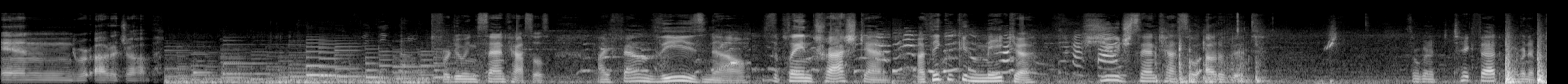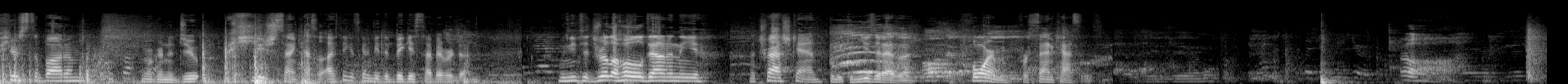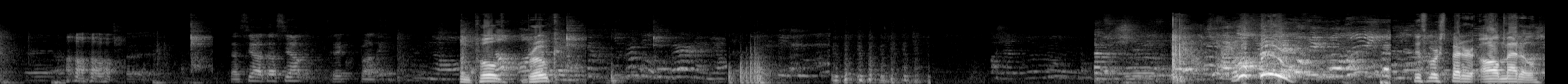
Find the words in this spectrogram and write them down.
And we're out of job. For doing sandcastles, I found these now. This is a plain trash can. I think we can make a huge sandcastle out of it. So we're gonna take that and we're gonna pierce the bottom and we're gonna do a huge sandcastle. I think it's gonna be the biggest I've ever done. We need to drill a hole down in the, the trash can we can use it as a form for sandcastles. Oh. oh. Attention, attention. Très coupant. And pulled, broke. Woohoo! This works better, all metal.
